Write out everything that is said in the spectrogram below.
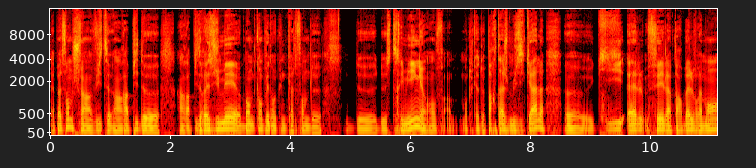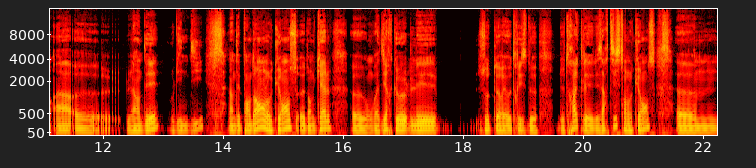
la plateforme. Je fais un vite un rapide euh, un rapide résumé Bandcamp est donc une plateforme de de, de streaming enfin en tout cas de partage musical euh, qui elle fait la part belle vraiment à euh, l'indé ou l'indie l'indépendant en l'occurrence euh, dans lequel euh, on va dire que les auteurs et autrices de, de tracks, les, artistes en l'occurrence, euh,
